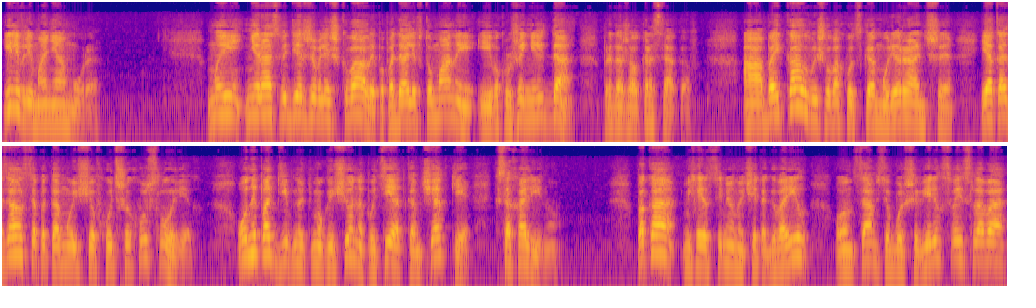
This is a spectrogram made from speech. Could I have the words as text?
или в лимане Амура. «Мы не раз выдерживали шквалы, попадали в туманы и в окружение льда», — продолжал Корсаков. «А Байкал вышел в Охотское море раньше и оказался потому еще в худших условиях. Он и погибнуть мог еще на пути от Камчатки к Сахалину». Пока Михаил Семенович это говорил, он сам все больше верил в свои слова.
